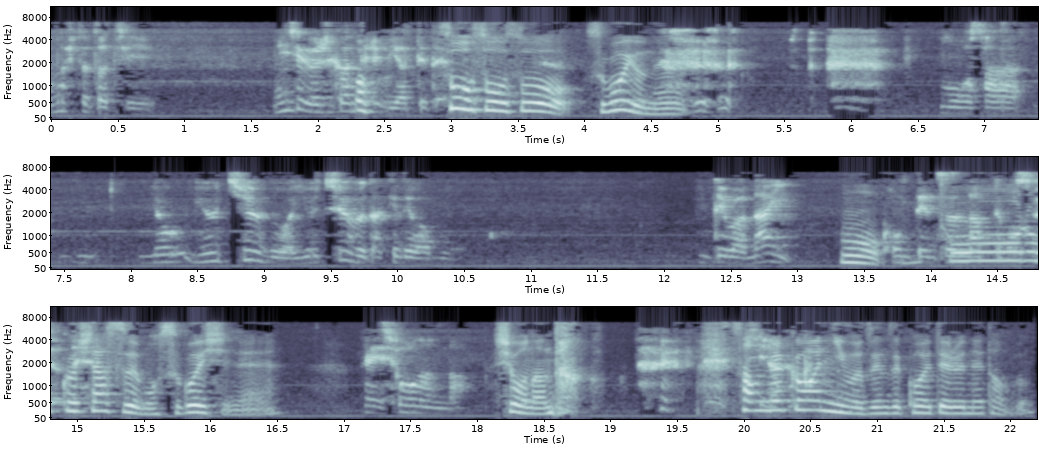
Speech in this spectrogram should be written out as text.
あの人たち24時間テレビやってたよそうそうそう。すごいよね。もうさよ YouTube は YouTube だけではもうではないもうコンテンツになってますよね。登録者数もすごいしね。えそうなんだ。ショーなんだ。300万人は全然超えてるね多分。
